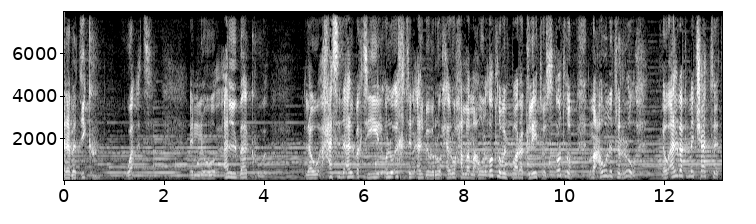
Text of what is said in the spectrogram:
أنا بديك وقت إنه قلبك و... لو حاسس إن قلبك تقيل قول له اختن قلبي بالروح يا روح الله معونة. اطلب الباراكليتوس اطلب معونة الروح. لو قلبك متشتت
